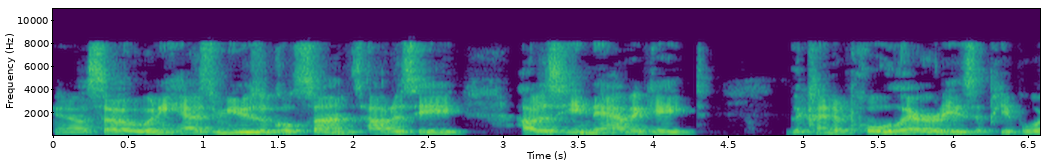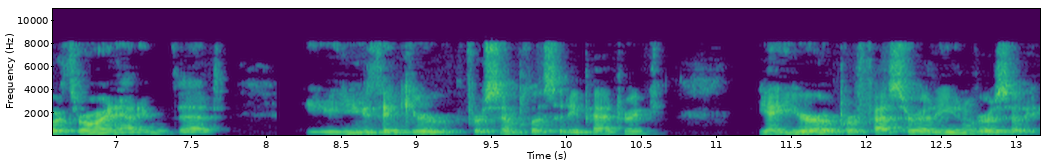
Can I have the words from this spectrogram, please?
You know, so when he has musical sons, how does he how does he navigate the kind of polarities that people are throwing at him that you think you're for simplicity, Patrick, yet you're a professor at a university.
